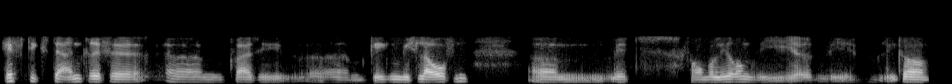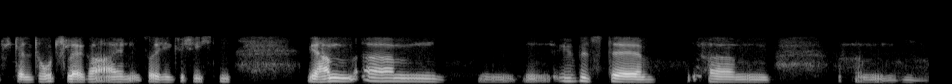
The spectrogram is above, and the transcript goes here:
heftigste Angriffe ähm, quasi ähm, gegen mich laufen ähm, mit Formulierungen wie, äh, wie Linker stellt Totschläger ein und solche Geschichten. Wir haben ähm, übelste ähm, ähm,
